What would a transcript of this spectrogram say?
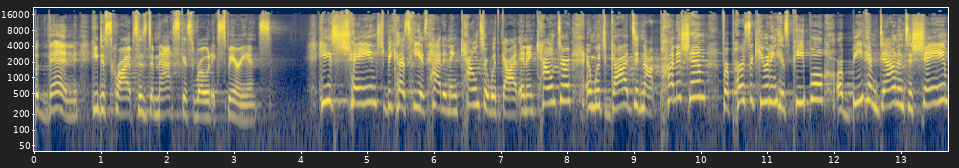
But then he describes his Damascus Road experience. He is changed because he has had an encounter with God, an encounter in which God did not punish him for persecuting his people or beat him down into shame,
